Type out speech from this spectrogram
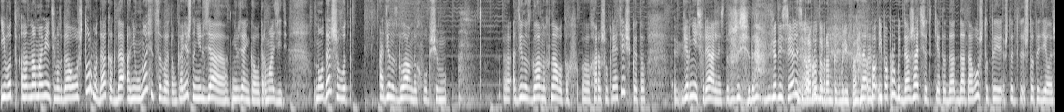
И вот э, на моменте мозгового штурма, да, когда они уносятся в этом, конечно, нельзя, нельзя никого тормозить. Но дальше вот один из главных, в общем, э, один из главных навыков э, хорошего креативщика это вернись в реальность, дружище, да, вернись в реальность. И Работа в рамках брифа. Да, по, и попробуй дожать все-таки это до, до того, что ты, что, что ты делаешь.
